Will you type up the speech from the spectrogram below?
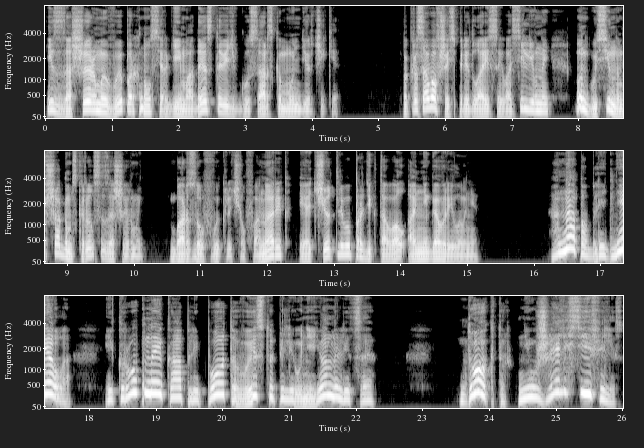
Из-за ширмы выпорхнул Сергей Модестович в гусарском мундирчике. Покрасовавшись перед Ларисой Васильевной, он гусиным шагом скрылся за ширмой. Борзов выключил фонарик и отчетливо продиктовал Анне Гавриловне. Она побледнела, и крупные капли пота выступили у нее на лице. «Доктор, неужели сифилис?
